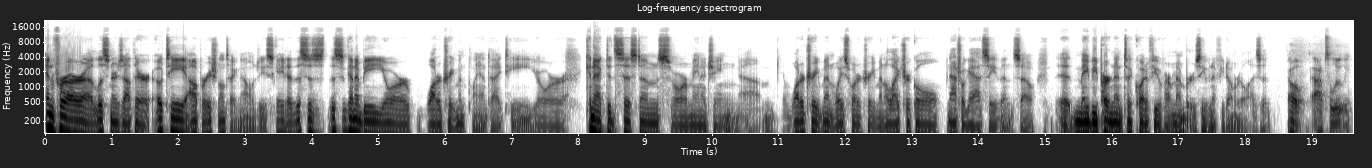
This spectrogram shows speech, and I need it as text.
And for our uh, listeners out there, OT, operational technology, SCADA. This is this is going to be your water treatment plant IT, your connected systems for managing um, water treatment, wastewater treatment, electrical, natural gas, even. So it may be pertinent to quite a few of our members, even if you don't realize it. Oh, absolutely.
